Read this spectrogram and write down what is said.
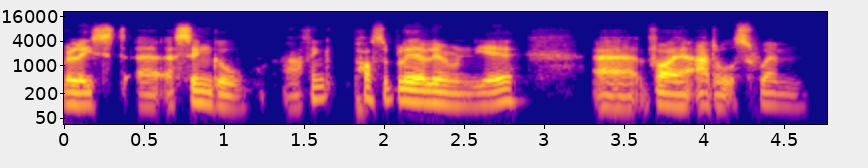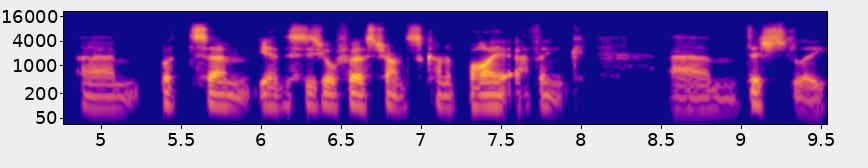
released a, a, single, I think possibly earlier in the year, uh, via Adult Swim. Um, but um, yeah, this is your first chance to kind of buy it, I think, um, digitally.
